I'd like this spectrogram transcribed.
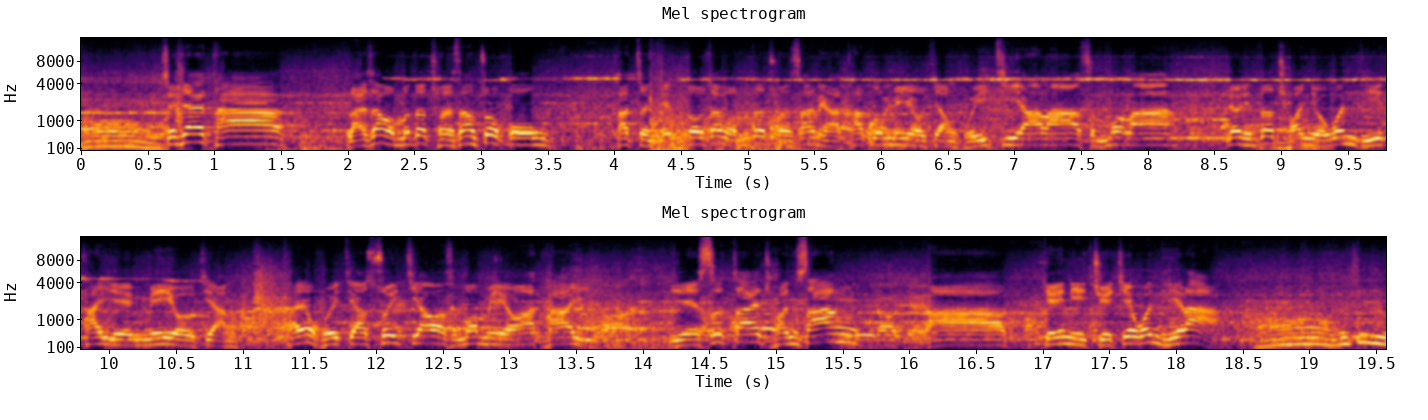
哦，现在他来在我们的船上做工，他整天都在我们的船上了，他都没有讲回家啦什么啦。要你的船有问题，他也没有讲，他要回家睡觉啊什么没有啊，他也是在船上啊给你解决问题啦。哦，那就是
